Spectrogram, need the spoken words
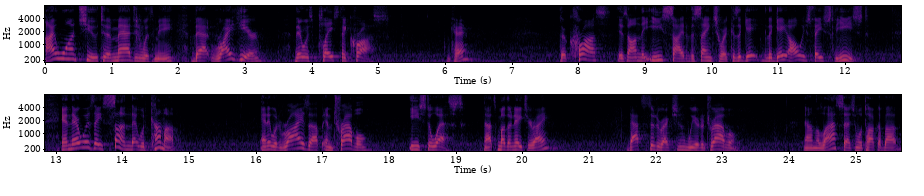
I want you to imagine with me that right here, there was placed a cross. Okay? The cross is on the east side of the sanctuary because the gate, the gate always faced the east. And there was a sun that would come up and it would rise up and travel east to west. That's Mother Nature, right? That's the direction we are to travel. Now, in the last session, we'll talk about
